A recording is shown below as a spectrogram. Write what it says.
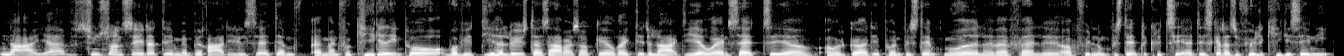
Nej, jeg synes sådan set, at det er med berettigelse, at, dem, at man får kigget ind på, hvorvidt de har løst deres arbejdsopgave rigtigt eller ej. De er jo ansat til at, at gøre det på en bestemt måde, eller i hvert fald opfylde nogle bestemte kriterier. Det skal der selvfølgelig kigges ind i.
